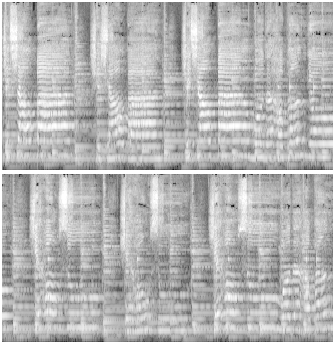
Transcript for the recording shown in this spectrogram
雪小班，学小班，学小班，我的好朋友。雪红树，雪红树，雪红树，我的好朋友。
